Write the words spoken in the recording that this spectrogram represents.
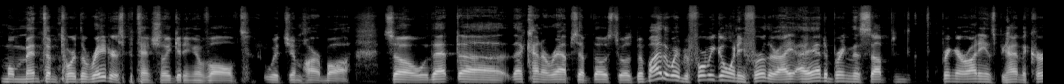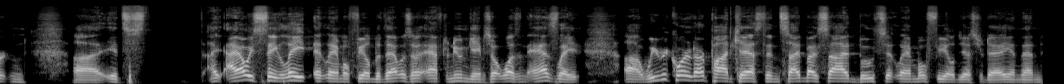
momentum toward the Raiders potentially getting involved with Jim Harbaugh. So that uh, that kind of wraps up those two. But by the way, before we go any further, I, I had to bring this up, bring our audience behind the curtain. Uh, it's I, I always say late at Lambeau Field, but that was an afternoon game, so it wasn't as late. Uh, we recorded our podcast in side by side booths at Lambeau Field yesterday, and then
